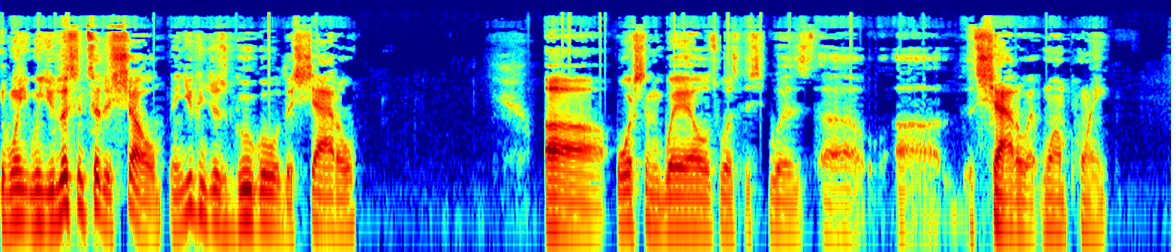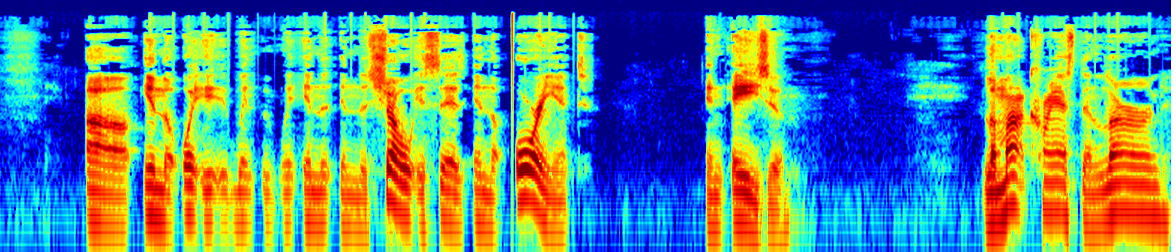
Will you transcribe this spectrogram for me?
When when you listen to the show, and you can just Google the shadow. Uh, Orson Welles was the, was uh, uh, the shadow at one point. Uh, in the it, when, when in the in the show it says in the Orient, in Asia, Lamont Cranston learned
